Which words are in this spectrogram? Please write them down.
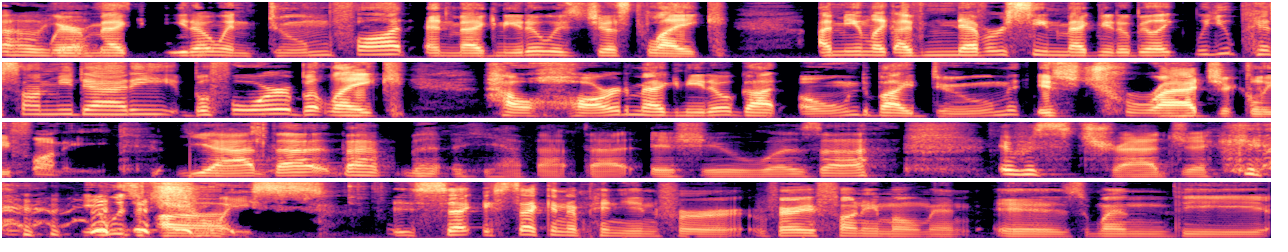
Oh where yes. Magneto and Doom fought. And Magneto is just like, I mean, like, I've never seen Magneto be like, Will you piss on me, daddy? before, but like, how hard Magneto got owned by Doom is tragically funny. yeah, that that that- yeah that that issue was uh, it was tragic. It was a Uh, choice. Sec- second opinion for a very funny moment is when the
